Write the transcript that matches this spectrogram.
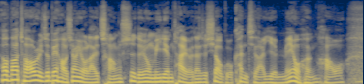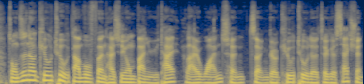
AlphaTauri 这边好像有来尝试的用 medium tire，但是效果看起来也没有很好哦。总之呢，Q2 大部分还是用半雨胎来完成整个 Q2 的这个 section。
